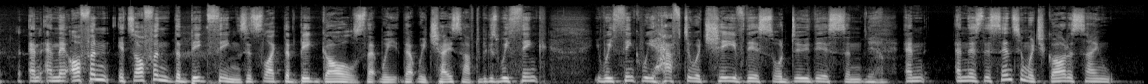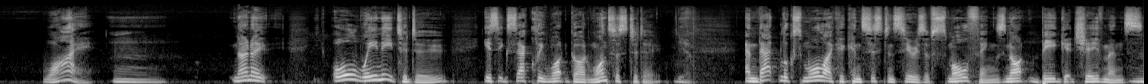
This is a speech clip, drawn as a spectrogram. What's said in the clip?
and and they're often it's often the big things. It's like the big goals that we that we chase after because we think we think we have to achieve this or do this and Yeah. and and there's this sense in which God is saying, why? Hmm. No, no. All we need to do is exactly what God wants us to do. Yeah. And that looks more like a consistent series of small things, not big achievements.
